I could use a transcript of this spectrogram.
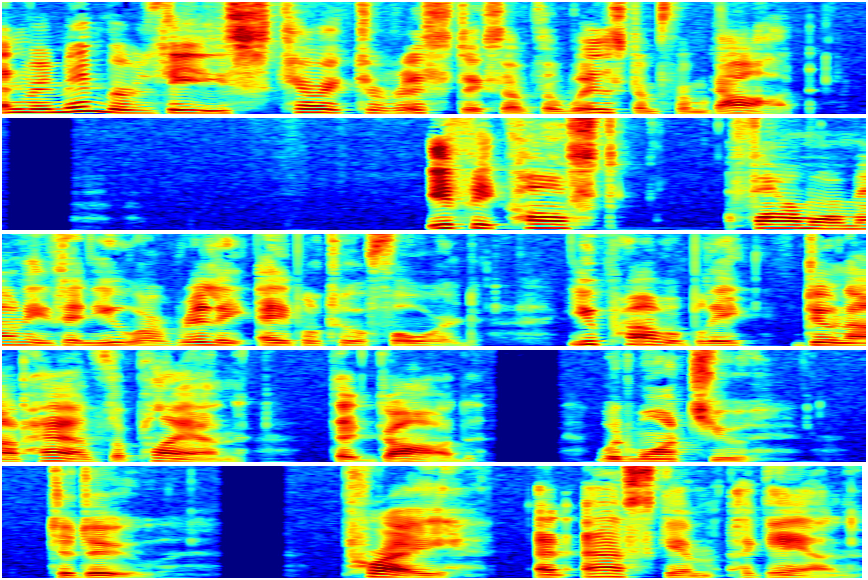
And remember these characteristics of the wisdom from God. If it costs far more money than you are really able to afford, you probably do not have the plan that God would want you to do. Pray and ask Him again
